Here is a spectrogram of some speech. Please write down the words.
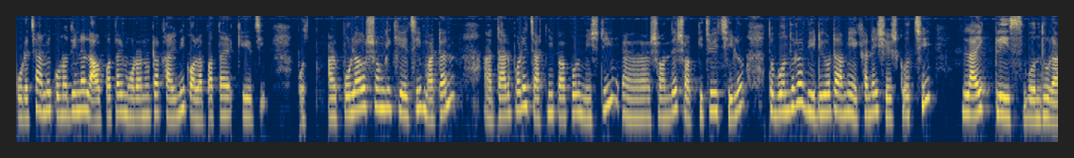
করেছে। আমি কোনো দিনে লাউ পাতায় মোড়ানোটা খাইনি, কলা পাতায় খেয়েছি। আর পোলাওর সঙ্গে খেয়েছি মাটন, আর তারপরে চাটনি, পাঁপড়, মিষ্টি সন্দেশ সব কিছুই ছিল। তো বন্ধুরা, ভিডিওটা আমি এখানেই শেষ করছি। লাইক প্লিজ, বন্ধুরা।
